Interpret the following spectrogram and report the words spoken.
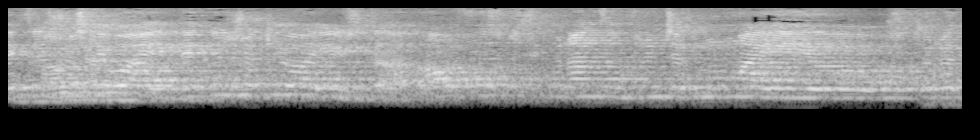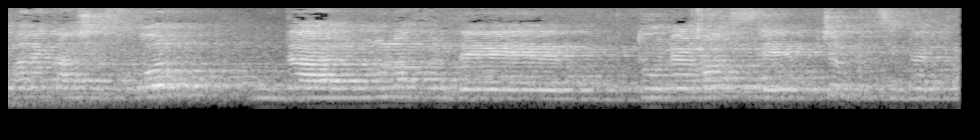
De când, În joc altceva? eu aici, de când joc eu aici, da. Au fost cu siguranță înfrângeri nu mai uh, usturătoare ca și scor, dar nu la fel de dureroase, cel puțin pentru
